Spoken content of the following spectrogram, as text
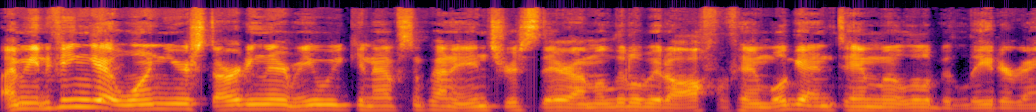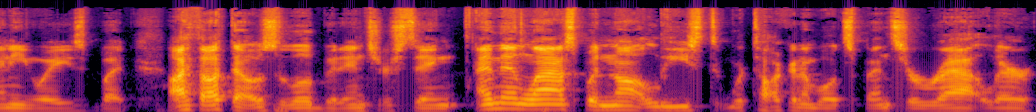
I mean, if he can get one year starting there, maybe we can have some kind of interest there. I'm a little bit off of him. We'll get into him a little bit later, anyways. But I thought that was a little bit interesting. And then last but not least, we're talking about Spencer Rattler.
